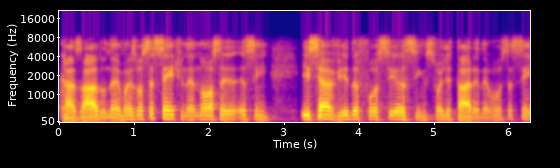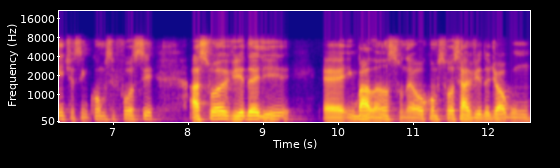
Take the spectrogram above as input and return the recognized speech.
casado, né? Mas você sente, né? Nossa, assim, e se a vida fosse assim, solitária, né? Você sente assim, como se fosse a sua vida ali é, em balanço, né? Ou como se fosse a vida de algum,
